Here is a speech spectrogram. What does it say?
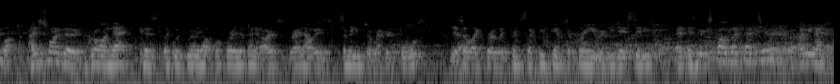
Well, I just wanted to grow on that because like what's really helpful for independent artists right now is submitting to record pools. Yeah. So like for like for instance like BPM Supreme or DJ City, and is Mixcloud like that too? I mean, I,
